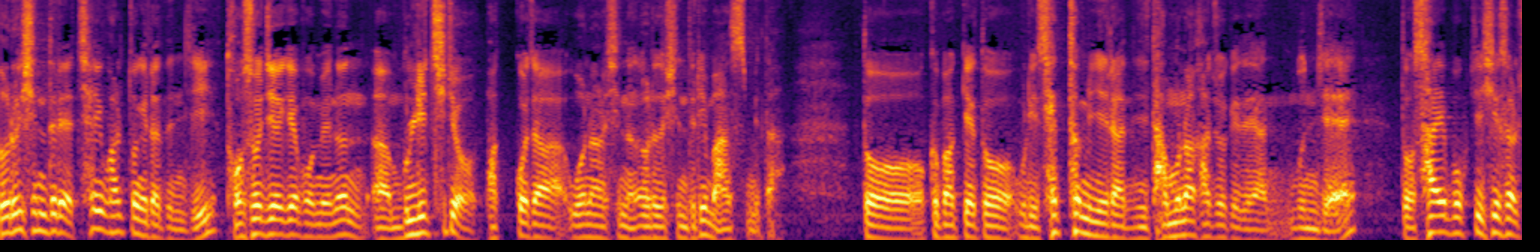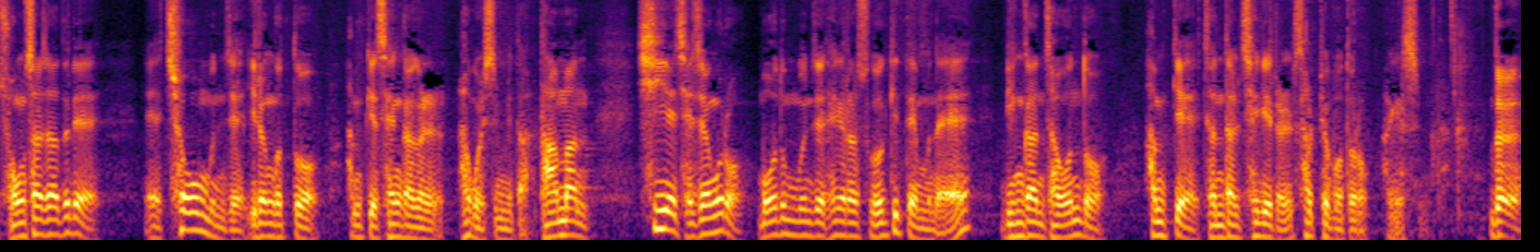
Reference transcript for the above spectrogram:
어르신들의 체육 활동이라든지 도서 지역에 보면은 어, 물리치료 받고자 원하시는 어르신들이 많습니다. 또 그 밖에도 우리 세터민이라든지 다문화 가족에 대한 문제, 또 사회복지시설 종사자들의 예, 처우 문제 이런 것도 함께 생각을 하고 있습니다. 다만 시의 재정으로 모든 문제를 해결할 수가 없기 때문에 민간 자원도 함께 전달 체계를 살펴보도록 하겠습니다. 네.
